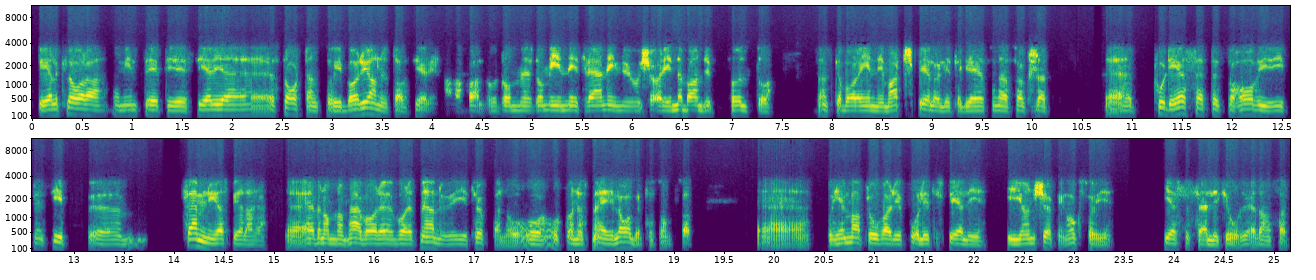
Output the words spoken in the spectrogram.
spelklara, om inte till seriestarten så i början av serien i alla fall. Och de, de är inne i träning nu och kör innebandy fullt och sen ska bara in i matchspel och lite grejer sådana saker. Så att Eh, på det sättet så har vi i princip eh, fem nya spelare, eh, även om de här varit, varit med nu i truppen och, och, och funnits med i laget och sånt. Så att, eh, och Hilma provade ju på lite spel i, i Jönköping också i, i SSL i fjol redan. Så att,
